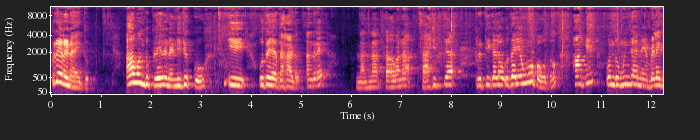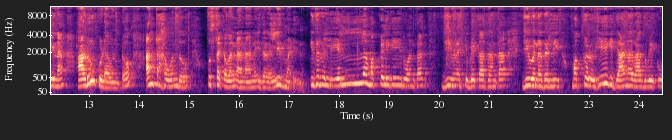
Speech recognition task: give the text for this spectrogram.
ಪ್ರೇರಣೆ ಆಯಿತು. ಆ ಒಂದು ಪ್ರೇರಣೆ ನಿಜಕ್ಕೂ ಈ ಉದಯದ ಹಾಡು. ಅಂದರೆ ನನ್ನ ಕವನ ಸಾಹಿತ್ಯ ಕೃತಿಗಳ ಉದಯವೂ ಹೌದು. ಹಾಗೆ ಒಂದು ಮುಂಜಾನೆ ಬೆಳಗಿನ ಹಾಡೂ ಕೂಡ ಉಂಟು. ಅಂತಹ ಒಂದು ಪುಸ್ತಕವನ್ನು ನಾನು ಇದರಲ್ಲಿ ಇದು ಮಾಡಿದ್ದೀನಿ. ಇದರಲ್ಲಿ ಎಲ್ಲ ಮಕ್ಕಳಿಗೆ ಇರುವಂಥ ಜೀವನಕ್ಕೆ ಬೇಕಾದಂಥ ಜೀವನದಲ್ಲಿ ಮಕ್ಕಳು ಹೇಗೆ ಜಾಣರಾಗಬೇಕು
